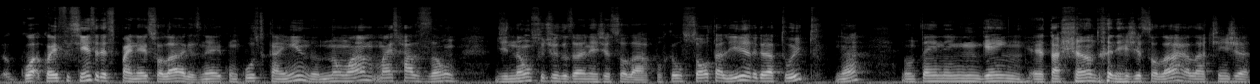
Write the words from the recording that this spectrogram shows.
é, com, a, com, a, eficiência desses painéis solares, né, e com o custo caindo, não há mais razão de não se utilizar energia solar, porque o sol está ali, é gratuito, né? Não tem ninguém é, taxando a energia solar, ela atinge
